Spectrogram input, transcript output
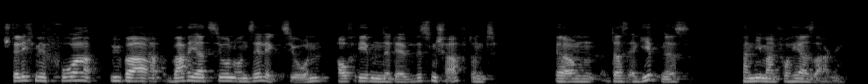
stelle ich mir vor über Variation und Selektion auf Ebene der Wissenschaft und ähm, das Ergebnis kann niemand vorhersagen.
